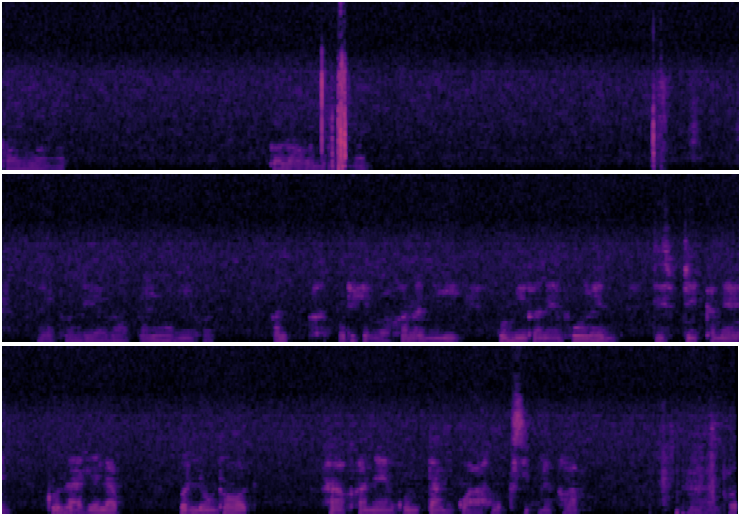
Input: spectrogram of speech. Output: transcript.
เข้าร่วงครับ ก็รอกันไปก่อนครับเหลือคนเดียวเนาะตอนนี้มมีคน นเขาที่เขียนว่าขณะนี้คุณมีคะแนนผู้เล่น 77 คะแนน คุณอาจได้รับบทลงโทษ หากคะแนนคุณต่ำกว่า 60 นะครับนะครับก็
